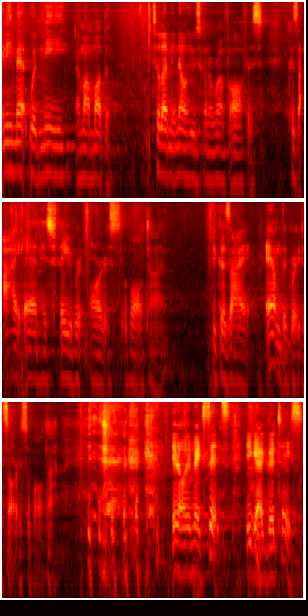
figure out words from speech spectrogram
and he met with me and my mother to let me know he was going to run for office because I am his favorite artist of all time. Because I am the greatest artist of all time. it only makes sense. He got good taste.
